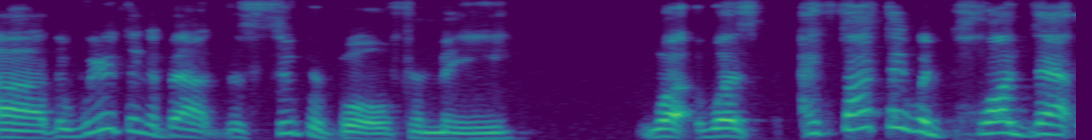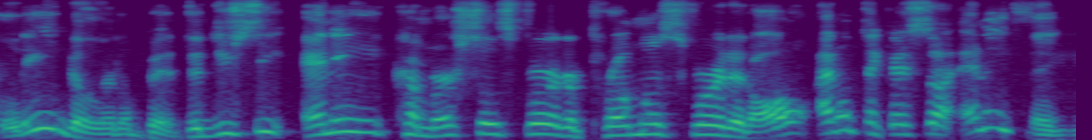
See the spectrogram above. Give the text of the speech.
uh, the weird thing about the Super Bowl for me what was I thought they would plug that league a little bit. Did you see any commercials for it or promos for it at all? I don't think I saw anything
